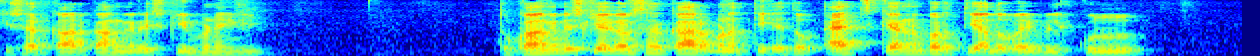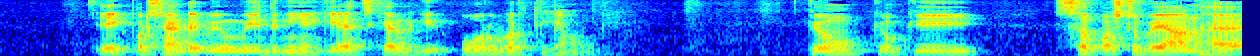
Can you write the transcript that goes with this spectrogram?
कि सरकार कांग्रेस की बनेगी तो कांग्रेस की अगर सरकार बनती है तो एच कैरन भर्तियाँ तो भाई बिल्कुल एक परसेंट भी उम्मीद नहीं है कि एच कैरन की और भर्तियाँ होंगी। क्यों? क्योंकि स्पष्ट बयान है,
